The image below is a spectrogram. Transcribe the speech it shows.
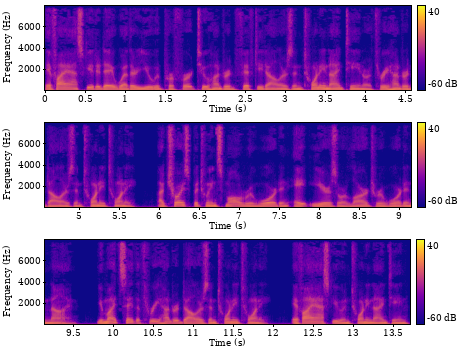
if I ask you today whether you would prefer $250 in 2019 or $300 in 2020, a choice between small reward in 8 years or large reward in 9. You might say the $300 in 2020. If I ask you in 2019,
